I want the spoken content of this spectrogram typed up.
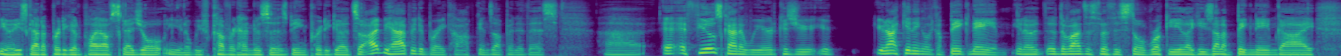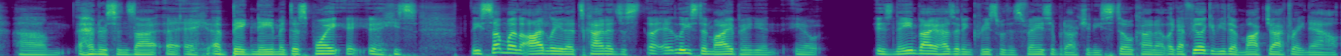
you know, he's got a pretty good playoff schedule. You know, we've covered Henderson as being pretty good. So I'd be happy to break Hopkins up into this. Uh, it, it, feels kind of weird because you, you're you're not getting like a big name. You know, Devonta Smith is still rookie. Like he's not a big name guy. Um, Henderson's not a, a, big name at this point. He's he's someone oddly that's kind of just, uh, at least in my opinion, you know, his name value hasn't increased with his fantasy production. He's still kind of like I feel like if you did mock draft right now,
